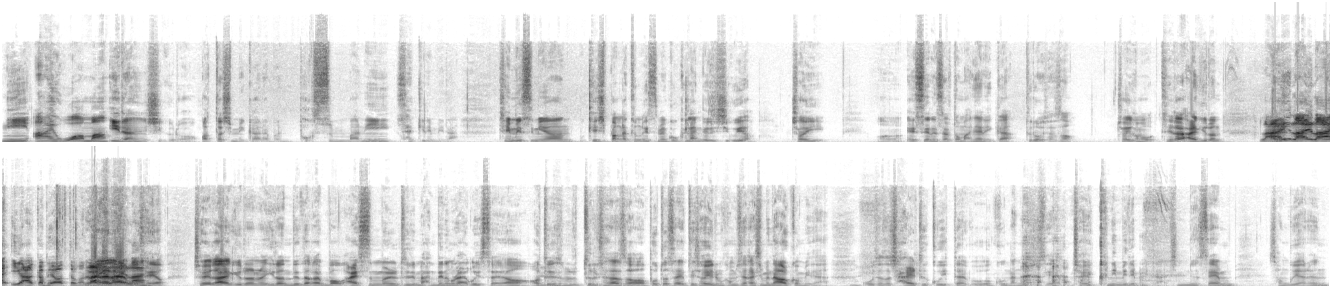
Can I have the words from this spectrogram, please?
你爱我吗 이런 식으로 어떠십니까 여러분 복습만이 살길입니다 재밌으면 게시판 같은 거 있으면 꼭 글 남겨주시고요 저희 어, SNS 활동 많이 하니까 들어오셔서 저희가 뭐 제가 알기론 라이 라이 라이 이거 아까 배웠던 거. 라이 라이 라이. 보세요. 저희가 알기로는 이런 데다가 뭐 말씀을 들으면 안 되는 걸 알고 있어요. 어떻게 해서 루트를 찾아서 포토 사이트 저희 이름 검색하시면 나올 겁니다. 오셔서 잘 듣고 있다고 꼭 남겨주세요. 저희 큰 힘이 됩니다. 진윤 쌤, 성구현은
